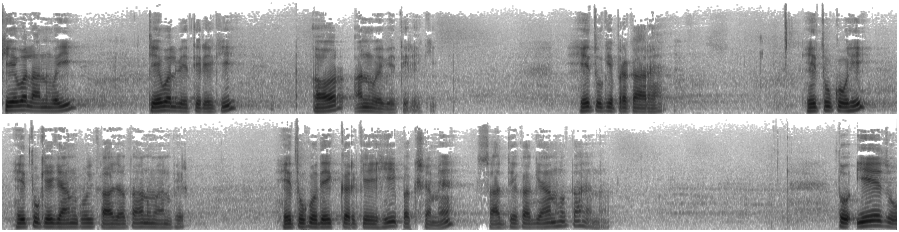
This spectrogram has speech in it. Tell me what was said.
केवल अन्वयी, केवल व्यतिरेकी और अन्वय व्यतिरेकी। हेतु के प्रकार है। हेतु को ही, हेतु के ज्ञान को ही कहा जाता अनुमान फिर। हेतु को देख करके ही पक्ष में साध्य का ज्ञान होता है ना। तो ये जो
